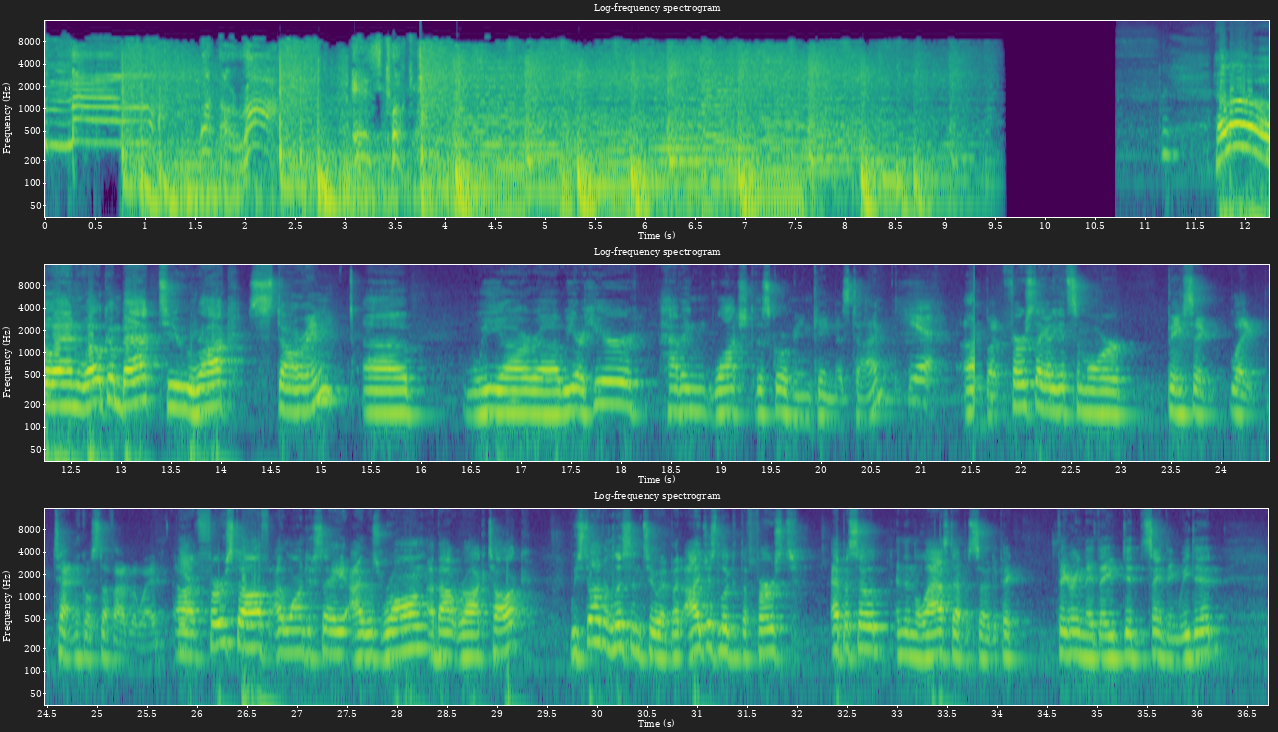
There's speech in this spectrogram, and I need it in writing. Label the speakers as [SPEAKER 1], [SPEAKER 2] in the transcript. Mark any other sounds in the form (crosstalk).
[SPEAKER 1] smell what the rock is cooking.
[SPEAKER 2] Hello and welcome back to Rock Starring. Uh, we are uh, we are here having watched The Scorpion King this time,
[SPEAKER 3] Yeah.
[SPEAKER 2] uh, but first I got to get some more basic like technical stuff out of the way.
[SPEAKER 3] Yeah.
[SPEAKER 2] Uh, first off, I want to say I was wrong about Rock Talk. We still haven't listened to it, but I just looked at the first episode and then the last episode to pick, figuring that they did the same thing we did,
